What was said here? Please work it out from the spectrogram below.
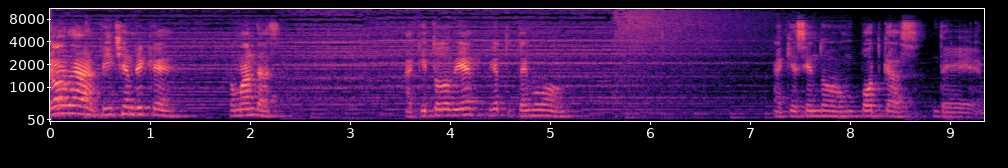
¿Qué onda, pinche Enrique? ¿Cómo andas? Aquí todo bien. Fíjate, tengo aquí haciendo un podcast de,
